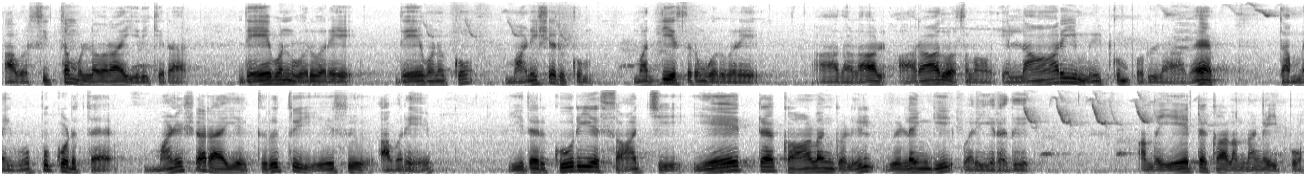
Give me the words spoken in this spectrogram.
அவர் சித்தம் உள்ளவராய் இருக்கிறார். தேவன் ஒருவரே தேவனுக்கும் மனுஷருக்கும் மத்தியஸ்தரும் ஒருவரே. ஆதலால் ஆறாவது வசனம் எல்லாரையும் மீட்கும் பொருளாக தம்மை ஒப்பு கொடுத்த மனுஷராகிய கிறித்து இயேசு அவரே இதற்குரிய சாட்சி ஏற்ற காலங்களில் விளங்கி வருகிறது. அந்த ஏற்ற காலம் தாங்க இப்போ.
